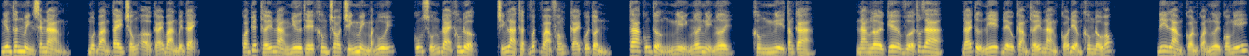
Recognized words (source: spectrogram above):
nghiêng thân mình xem nàng, một bàn tay chống ở cái bàn bên cạnh. Quan tuyết thấy nàng như thế không cho chính mình mặt mũi, cũng xuống đài không được, chính là thật vất vả phong cái cuối tuần, ta cũng tưởng nghỉ ngơi nghỉ ngơi, không nghĩ tăng ca. Nàng lời kia vừa thốt ra, đái tử nhi đều cảm thấy nàng có điểm không đầu óc. Đi làm còn quản người có nghĩ.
